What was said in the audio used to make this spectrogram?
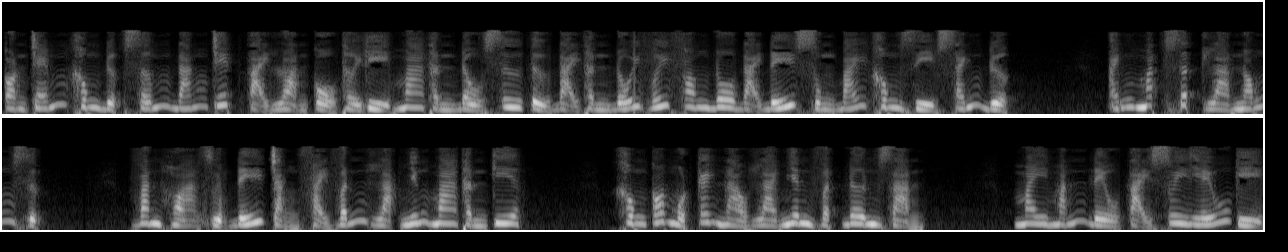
Còn chém không được sớm đáng chết tại loạn cổ thời kỳ ma thần đầu sư tử đại thần đối với phong đô đại đế sùng bái không gì sánh được. Ánh mắt rất là nóng rực. Văn hòa ruột đế chẳng phải vẫn là những ma thần kia. Không có một cách nào là nhân vật đơn giản. May mắn đều tại suy yếu kỳ.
